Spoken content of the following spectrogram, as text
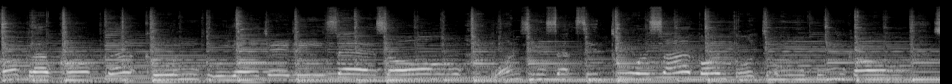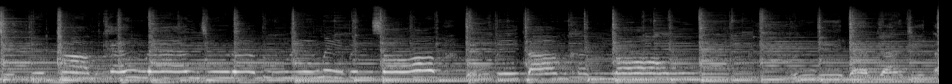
ขอกราบขอบพระคุณผู้ใหญ่ใจดีแซ่สองวอนสิ่งศักดิ์สิทธิ์ทั่วสากลโปรดจงคุ้มครองสุขภาพแข็งแรงเจริญรุ่งเรืองไม่เป็นสองเป็นไปตามคันลอง 感じた。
